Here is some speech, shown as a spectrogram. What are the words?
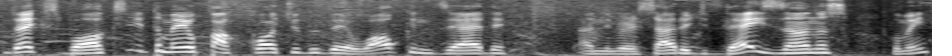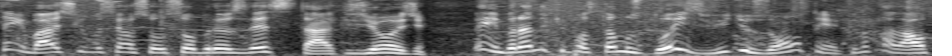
do Xbox e também o pacote do The Walking Dead, aniversário de 10 anos. Comenta aí embaixo o que você achou sobre os destaques de hoje. Lembrando que postamos dois vídeos ontem aqui no canal,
